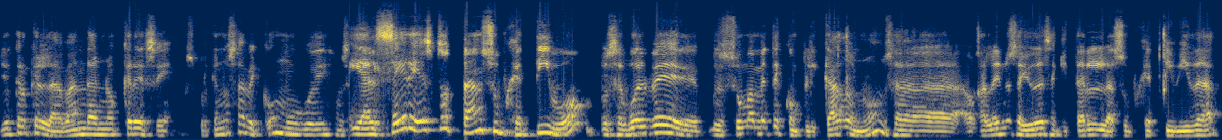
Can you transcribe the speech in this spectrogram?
yo creo que la banda no crece, pues porque no sabe cómo, güey. O sea, y al ser esto tan subjetivo, pues se vuelve pues, sumamente complicado, ¿no? O sea, ojalá y nos ayudes a quitarle la subjetividad,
